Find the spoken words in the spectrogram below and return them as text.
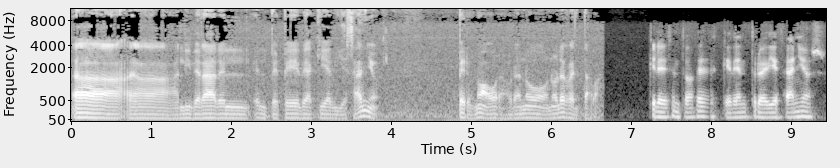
a, liderar el, el, PP de aquí a 10 años, pero no ahora, ahora no, no le rentaba. ¿Crees entonces que dentro de 10 años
